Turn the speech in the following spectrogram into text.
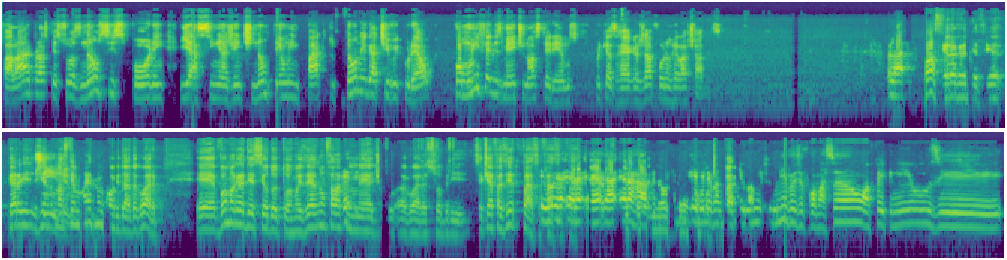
falar para as pessoas não se exporem e assim a gente não ter um impacto tão negativo e cruel como infelizmente nós teremos, porque as regras já foram relaxadas. Olá, posso? Quero agradecer. Peraí, Gina, nós temos mais um convidado agora. É, vamos agradecer ao doutor Moisés, vamos falar com o médico agora sobre. Você quer fazer? Faça. faça, faça. Era, era, era rápido. Ele levantou aqui o, o nível de informação, a fake news, e.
